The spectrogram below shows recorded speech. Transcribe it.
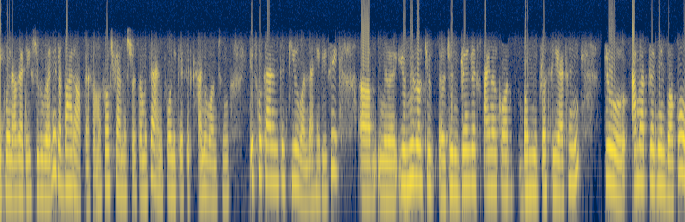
एक महिना अगाडि सुरु गर्ने र बाह्र हप्तासम्म फर्स्ट ट्राइमेस्टरसम्म चाहिँ हामी फोलिक एसिड खानु भन्छौँ। यसको कारण चाहिँ के हो भन्दाखेरि चाहिँ यो न्युरल ट्युब जुन ब्रेन र स्पाइनल कर्ड बन्ने प्रक्रिया छ नि त्यो आमा प्रेग्नेन्ट भएको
